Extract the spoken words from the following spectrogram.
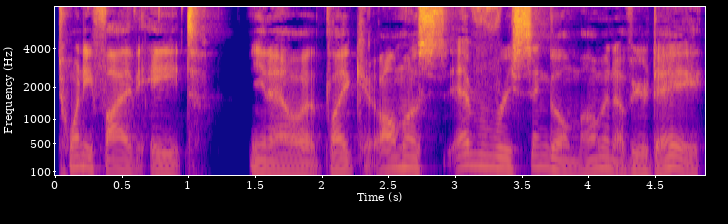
25 8 you know like almost every single moment of your day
